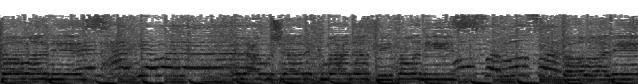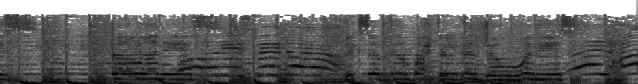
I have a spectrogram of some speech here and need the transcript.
فوانيس. الحق يا والعب وشارك معنا في فوانيس. وصل وصل فوانيس فوانيس. فوانيس بداية تكسب تربح تلقى الجو ونيس الحق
